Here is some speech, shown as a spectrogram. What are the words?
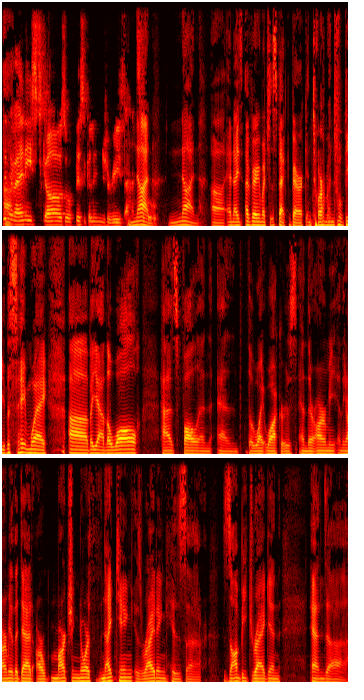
Didn't have any scars or physical injuries. at None. all. None. Uh, and I, I very much suspect Beric and Tormund will be the same way. Uh, but yeah, the wall has fallen and the White Walkers and their army and the army of the dead are marching north. The Night King is riding his, uh, zombie dragon. And, uh,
